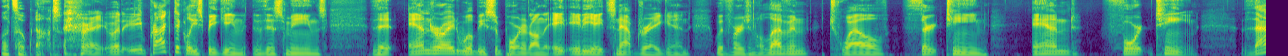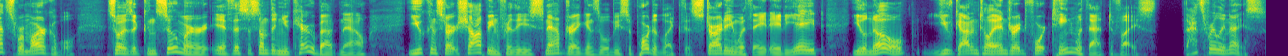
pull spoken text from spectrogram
Let's hope not. right. But eh, practically speaking, this means that Android will be supported on the 888 Snapdragon with version 11, 12, 13, and 14. That's remarkable. So, as a consumer, if this is something you care about now, you can start shopping for these Snapdragons that will be supported like this. Starting with 888, you'll know you've got until Android 14 with that device. That's really nice.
